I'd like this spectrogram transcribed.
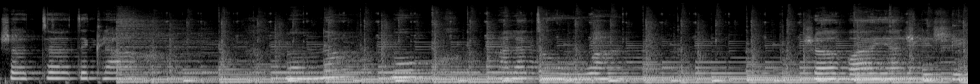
Je te déclare mon amour à la douane. Je voyage léger,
